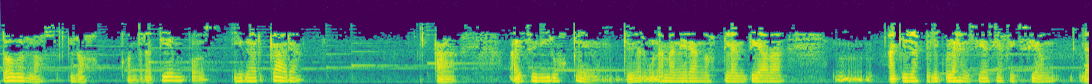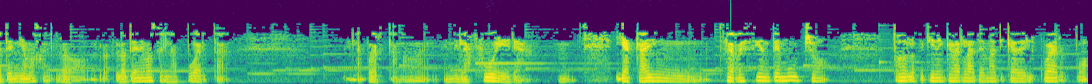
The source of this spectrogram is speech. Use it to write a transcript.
todos los, los contratiempos y dar cara a, ese virus que, de alguna manera nos planteaba mm, aquellas películas de ciencia ficción la teníamos lo, lo, tenemos en la puerta en la puerta no en el afuera. Y acá hay un, se resiente mucho todo lo que tiene que ver la temática del cuerpo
